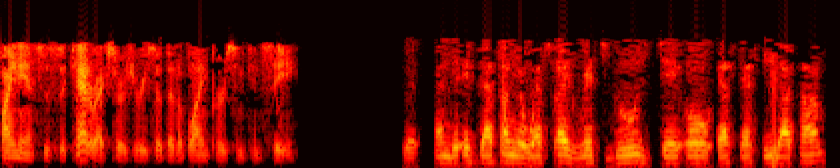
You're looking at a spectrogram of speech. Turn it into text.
finances the cataract surgery so that a blind person can see. And if that's on your website, richgosse, J-O-S-S-E dot com?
